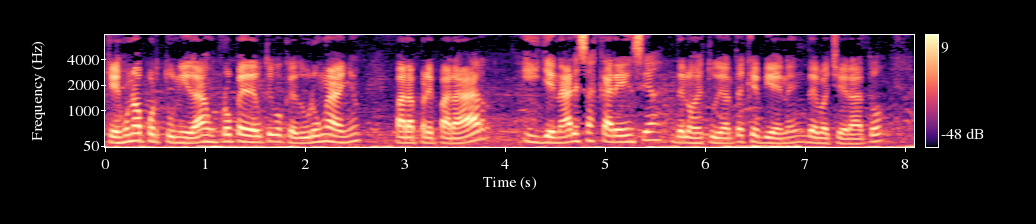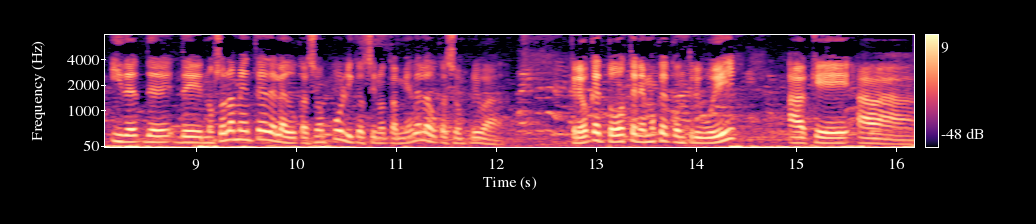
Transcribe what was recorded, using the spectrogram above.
que es una oportunidad, un propedéutico que dura un año para preparar y llenar esas carencias de los estudiantes que vienen del bachillerato y de, no solamente de la educación pública, sino también de la educación privada creo que todos tenemos que contribuir a que a,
